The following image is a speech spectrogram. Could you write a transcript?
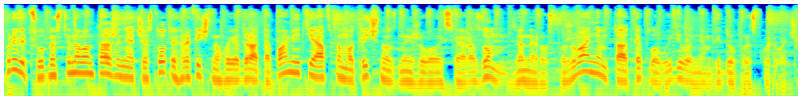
При відсутності навантаження частоти графічного ядра та пам'яті автоматично знижувалися разом з енергоспоживанням та тепловиділенням відеоприскорювача.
